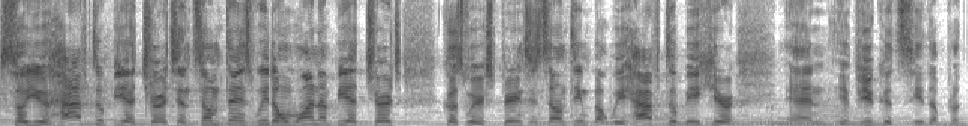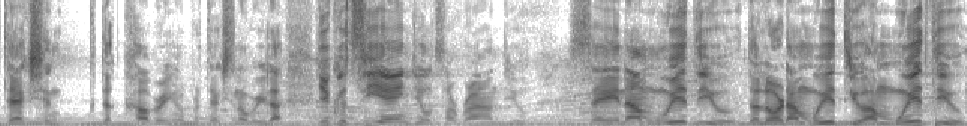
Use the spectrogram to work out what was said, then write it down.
So you have to be a church. And sometimes we don't wanna be a church because we're experiencing something, but we have to be here. And if you could see the protection the covering and protection over your life. You could see angels around you saying, I'm with you. The Lord, I'm with you. I'm with you.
